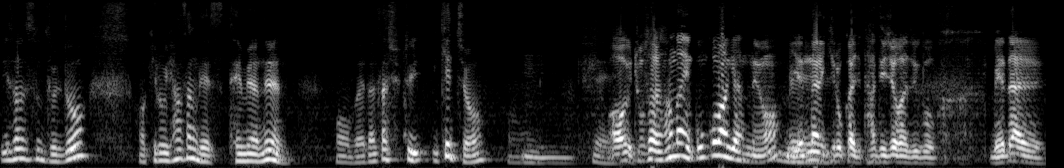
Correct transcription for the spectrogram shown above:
이 선수들도 어, 기록이 향상되면은 어, 메달 딸 수도 있, 겠죠 음. 네. 어, 조사를 상당히 꼼꼼하게 했네요. 네. 옛날 기록까지 다 뒤져가지고 메달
